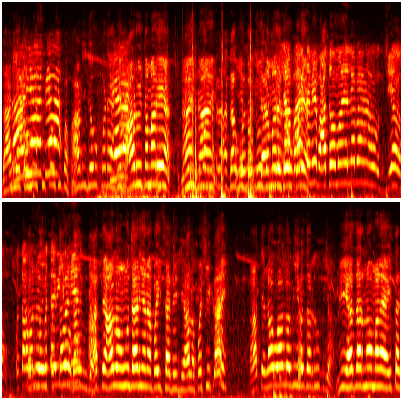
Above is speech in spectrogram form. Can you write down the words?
ભાડું દેવું પડે. ભાડું તમારે. નહીં નહીં. બધું તમારે ના દેવું પડે. તમે વાતો જે બતાવવાનું બતાવી દો ને. હા તે હાલો હું દાળિયાના પૈસા દઈ દઈ હાલો પછી કાંઈ? હા તે લાવો હાલો વીસ રૂપિયા. 20000 નો મળે ઈતર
